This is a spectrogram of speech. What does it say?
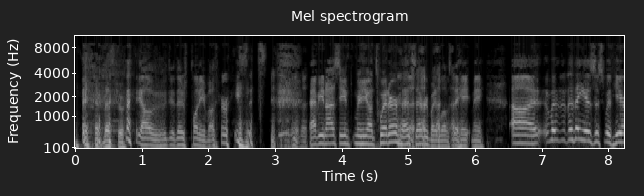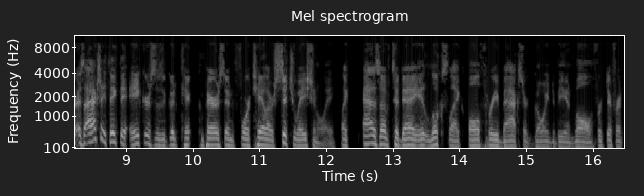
That's true. oh, there's plenty of other reasons. Have you not seen me on Twitter? That's everybody loves to hate me. Uh, but the thing is, this with here is I actually think that Akers is a good ca- comparison for Taylor situationally. Like as of today, it looks like all three backs are going to be involved for different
